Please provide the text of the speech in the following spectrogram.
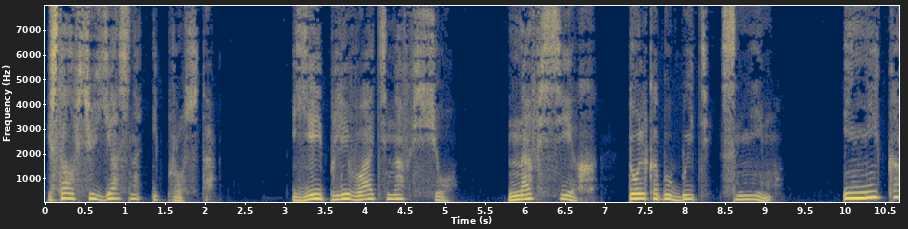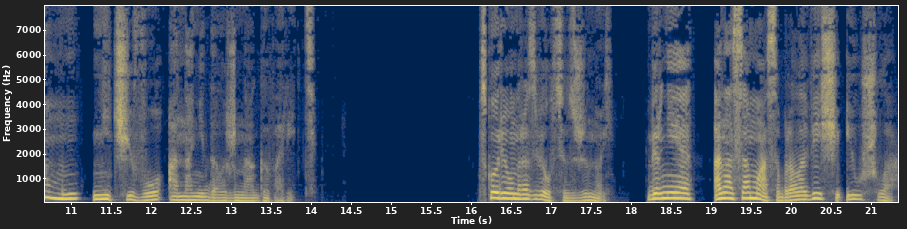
И стало все ясно и просто. Ей плевать на все, на всех, только бы быть с ним. И никому ничего она не должна говорить. Вскоре он развелся с женой. Вернее, она сама собрала вещи и ушла.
